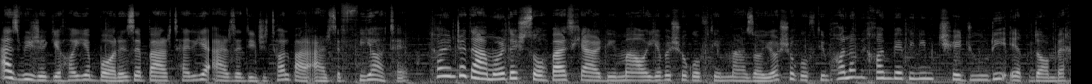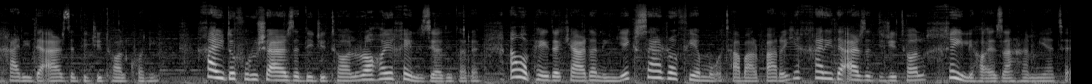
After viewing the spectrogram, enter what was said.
از ویژگی های بارز برتری ارز دیجیتال بر ارز فیاته. تا اینجا در موردش صحبت کردیم، معایبش رو گفتیم، مزایاش رو گفتیم. حالا می‌خوایم ببینیم چه جوری اقدام به خرید ارز دیجیتال کنیم. خرید و فروش ارز دیجیتال راه های خیلی زیادی داره اما پیدا کردن یک صرافی معتبر برای خرید ارز دیجیتال خیلی های اهمیته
